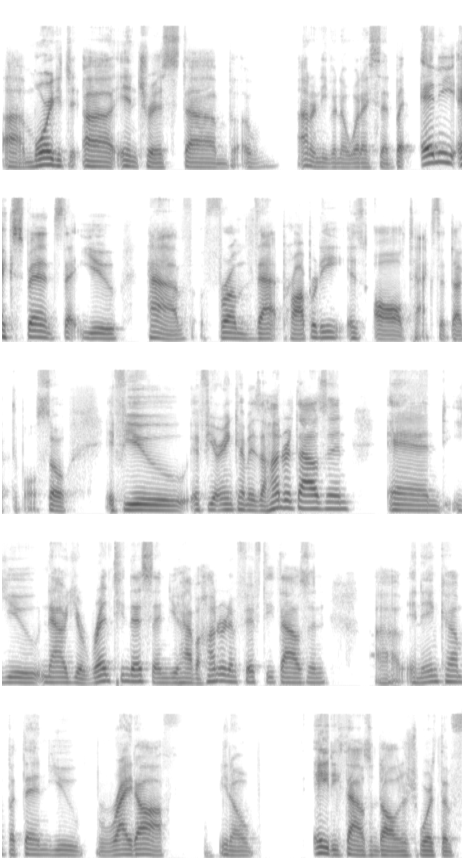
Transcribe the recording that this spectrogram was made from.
uh, mortgage uh, interest, um, uh, I don't even know what I said, but any expense that you have from that property is all tax deductible. So if you if your income is a hundred thousand and you now you're renting this and you have a hundred and fifty thousand uh, in income, but then you write off, you know, eighty thousand dollars worth of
